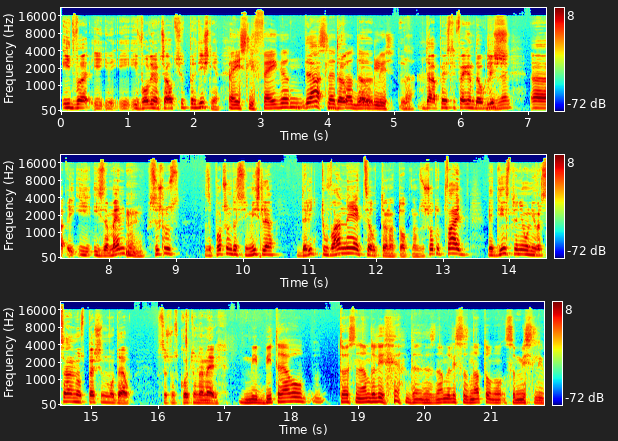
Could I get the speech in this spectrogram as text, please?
идва и, и, и води началото си от предишния. Пейсли Фейган, да, след да, това Дълглиш. Да, да Пейсли Фейган, Дълглиш. А, и, и за мен, всъщност, започвам да си мисля, дали това не е целта на Тотнам, защото това е единствения универсален успешен модел, всъщност, който намерих. Ми би трябвало Тоест, не знам дали, да, не знам дали съзнателно са мисли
